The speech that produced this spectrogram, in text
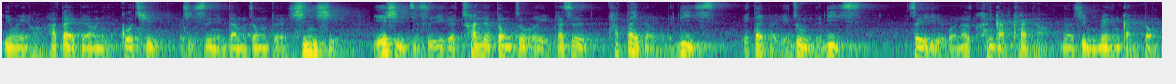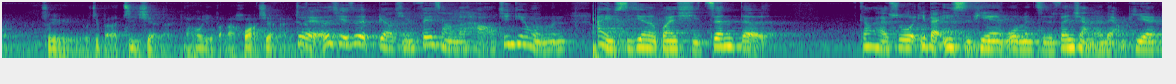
因为哈，它代表你过去几十年当中的心血，也许只是一个穿的动作而已，但是它代表你的历史，也代表原住民的历史，所以我呢很感慨哈，那心里面很感动。所以我就把它记下来，然后也把它画下来。对，而且这表情非常的好。今天我们碍于时间的关系，真的，刚才说一百一十篇，我们只分享了两篇。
